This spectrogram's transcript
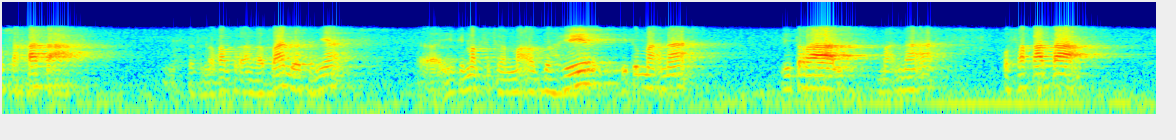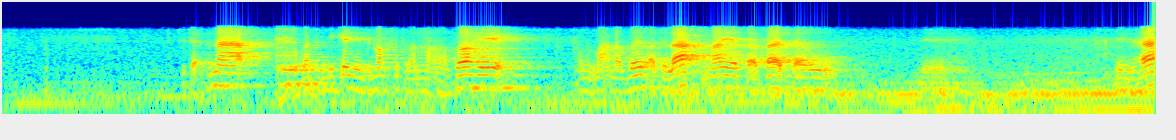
kosakata. Sebagian orang beranggapan biasanya uh, yang dimaksud dengan makna zahir itu makna literal, makna kosakata. Tidak benar, bukan demikian yang dimaksud dengan makna zahir. Makna zahir adalah mayatabadaru minha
